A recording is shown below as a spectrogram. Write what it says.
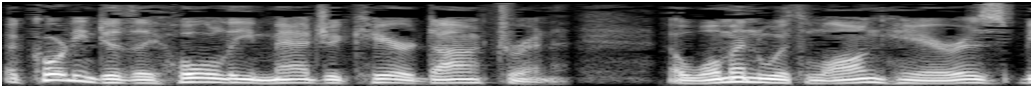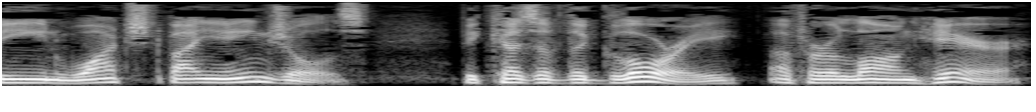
According to the holy magic hair doctrine, a woman with long hair is being watched by angels because of the glory of her long hair.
